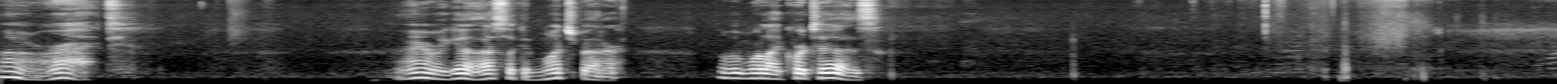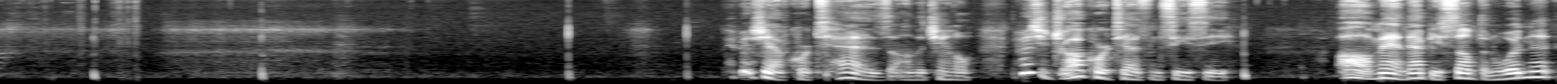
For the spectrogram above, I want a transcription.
All right. There we go. That's looking much better. A little bit more like Cortez. Should have Cortez on the channel. Maybe I should draw Cortez and CC. Oh man, that'd be something, wouldn't it?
